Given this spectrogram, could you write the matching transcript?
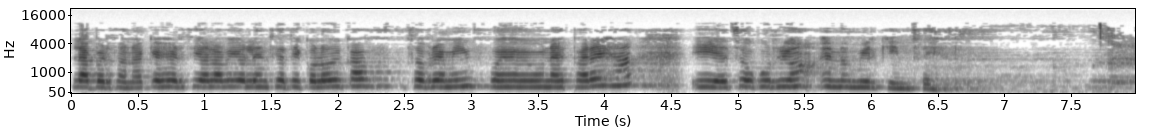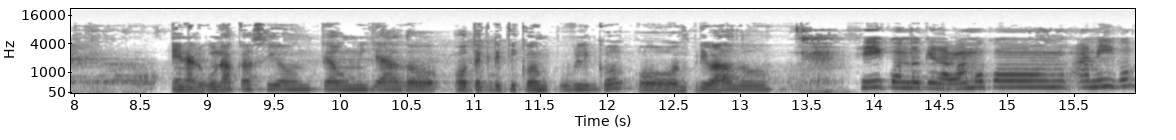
La persona que ejerció la violencia psicológica sobre mí fue una expareja y esto ocurrió en 2015. ¿En alguna ocasión te ha humillado o te criticó en público o en privado? Sí, cuando quedábamos con amigos,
